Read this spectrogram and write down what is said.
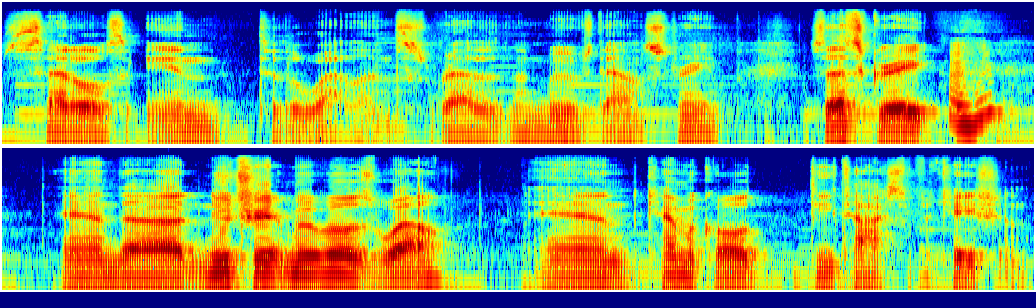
settles into the wetlands rather than moves downstream. So that's great. And uh, nutrient removal as well, and chemical detoxification.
